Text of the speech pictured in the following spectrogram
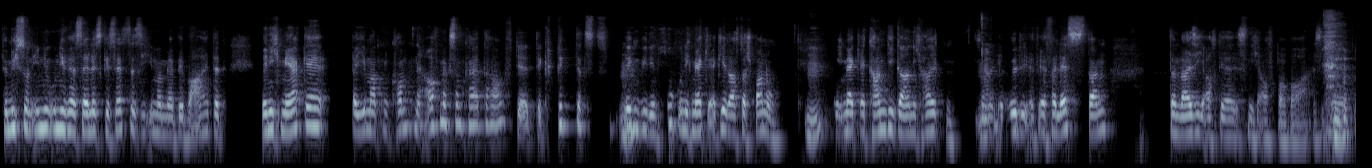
für mich so ein universelles Gesetz, das sich immer mehr bewahrheitet. Wenn ich merke, bei jemandem kommt eine Aufmerksamkeit darauf, der, der kriegt jetzt mhm. irgendwie den Zug und ich merke, er geht aus der Spannung. Mhm. Ich merke, er kann die gar nicht halten, sondern ja. er, würde, er, er verlässt dann, dann weiß ich auch, der ist nicht aufbaubar. Also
